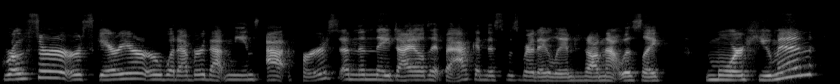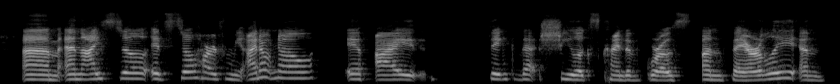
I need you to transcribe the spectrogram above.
grosser or scarier or whatever that means at first and then they dialed it back and this was where they landed on that was like more human. Um and i still it's still hard for me. I don't know if i think that she looks kind of gross unfairly and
